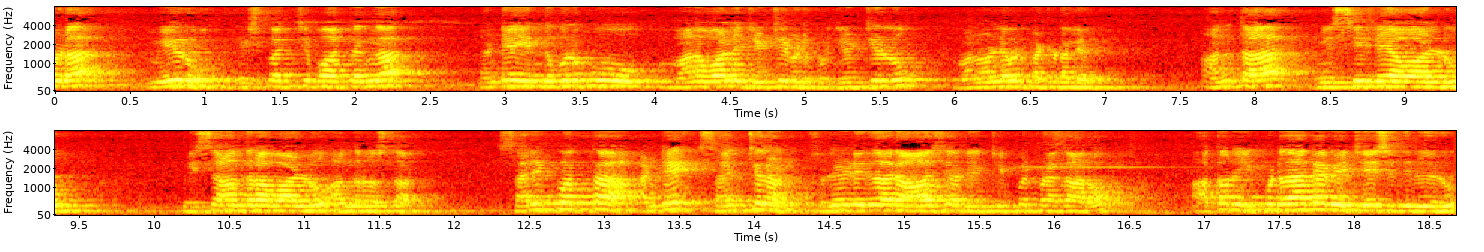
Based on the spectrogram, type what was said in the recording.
కూడా మీరు నిష్పక్షపాతంగా అంటే ఇందు మునుపు మన వాళ్ళే జడ్జీలు పెట్టుకు జడ్జీలు మన వాళ్ళు ఎవరు పెట్టడం లేదు. అంతా మిస్ ఇండియా వాళ్ళు మిస్ ఆంధ్ర వాళ్ళు అందరూ వస్తారు. సరికొత్త అంటే సంచలనం సునీల్ గారి ఆశ నేను చెప్పిన ప్రకారం అతను ఇప్పటిదాకా మేము చేసింది మీరు.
